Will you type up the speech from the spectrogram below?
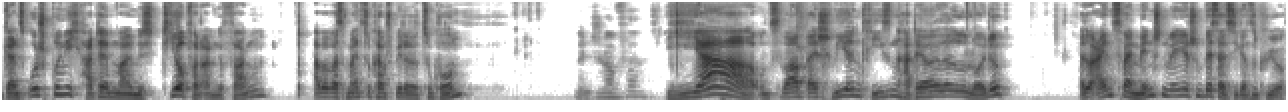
Ganz ursprünglich hat er mal mit Tieropfern angefangen. Aber was meinst du, kam später dazu, Korn? Menschenopfer? Ja, und zwar bei schweren Krisen hat er also Leute. Also ein, zwei Menschen wären jetzt schon besser als die ganzen Kühe.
